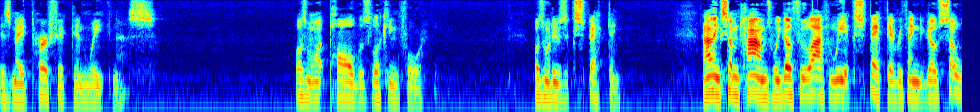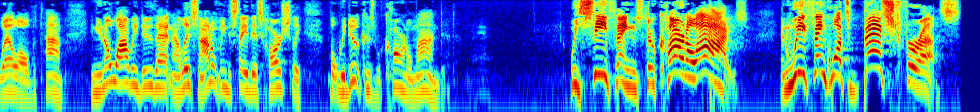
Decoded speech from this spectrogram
is made perfect in weakness wasn't what Paul was looking for. Wasn't what he was expecting. And I think sometimes we go through life and we expect everything to go so well all the time. And you know why we do that? Now listen, I don't mean to say this harshly, but we do it because we're carnal minded. We see things through carnal eyes. And we think what's best for us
